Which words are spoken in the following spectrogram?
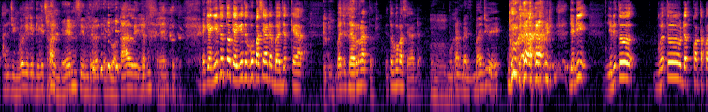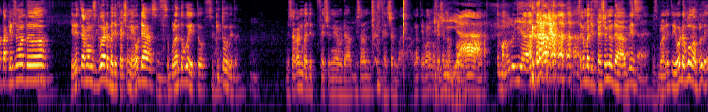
Anjing gua gigit-gigit selang bensin ternyata dua kali kan. Gitu tuh. Eh kayak gitu tuh kayak gitu. Gue pasti ada budget kayak budget darurat tuh. Itu gue pasti ada. Hmm. bukan baju ya. Bukan. Jadi jadi tuh gue tuh udah kotak-kotakin semua tuh. Jadi tuh emang gue ada budget fashion ya udah se- sebulan tuh gue itu segitu gitu. Misalkan budget fashionnya udah misalkan fashion banget emang emang fashion apa? Iya Emang lu iya. Misalkan budget fashion udah habis sebulan itu ya udah gue nggak beli.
